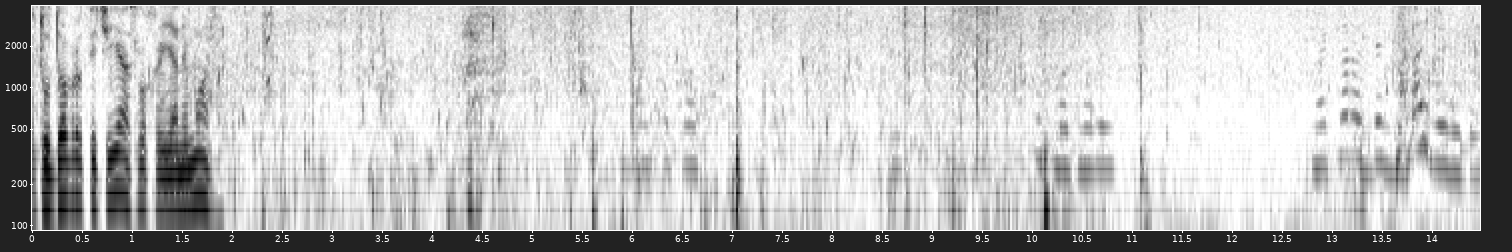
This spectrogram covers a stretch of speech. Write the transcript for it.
То тут добре течія, слухай, я не можу. Ну. Тут можна вийти. Як зараз десь бігар виведе.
